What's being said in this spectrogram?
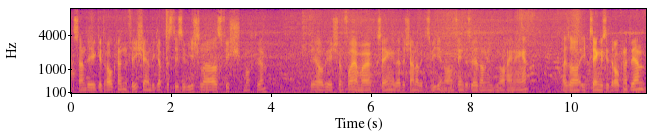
Das sind die getrockneten Fische und ich glaube, dass diese Wischler aus Fisch gemacht werden. Die habe ich schon vorher mal gesehen. Ich werde schauen, ob ich das Video noch anfinde. Das werde ich dann hinten noch einhängen. Also ich habe gesehen, wie sie getrocknet werden.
